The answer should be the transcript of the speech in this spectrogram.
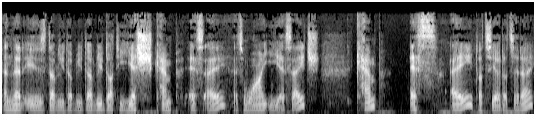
and that is www.yeshcampsa. That's Y-E-S-H campsa.co.za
